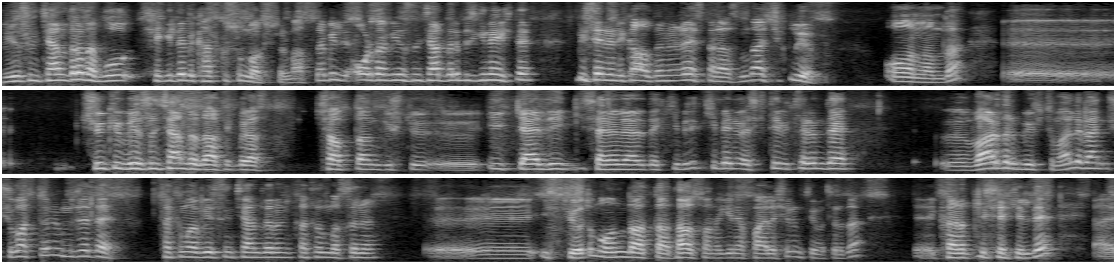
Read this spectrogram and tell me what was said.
Wilson Chandler'a da bu şekilde bir katkı sunmak istiyorum. Aslında bir, orada Wilson Chandler'ı biz yine işte bir senelik aldığını resmen aslında açıklıyor. O anlamda. E, çünkü Wilson Chandler da artık biraz çaptan düştü. E, ilk geldiği senelerdeki gibi ki benim eski tweetlerimde e, vardır büyük ihtimalle. Ben Şubat dönemimize de takıma Wilson Chandler'ın katılmasını e, istiyordum. Onu da hatta daha sonra yine paylaşırım Twitter'da e, kanıtlı şekilde. Yani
